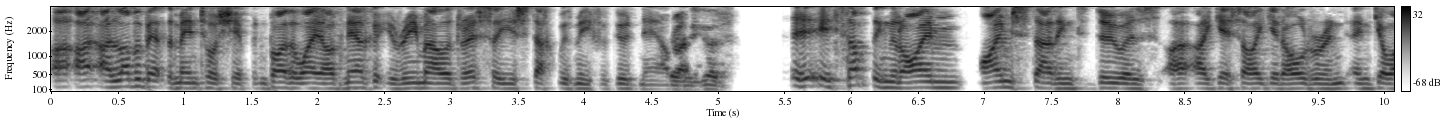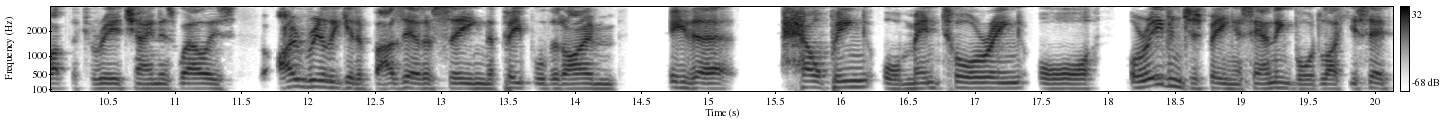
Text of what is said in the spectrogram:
I, I, love about the mentorship. And by the way, I've now got your email address, so you're stuck with me for good now. Really good it's something that I'm I'm starting to do as I, guess I get older and, and, go up the career chain as well. Is I really get a buzz out of seeing the people that I'm either helping or mentoring or or even just being a sounding board, like you said,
